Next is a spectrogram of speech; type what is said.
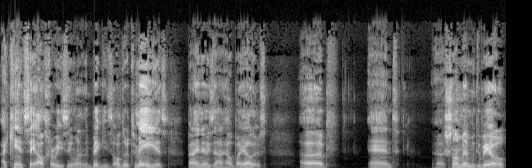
I can't say Al Kharizi one of the biggies, although to me he is, but I know he's not held by others. Uh, and uh, Shlomo ben Gabiro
